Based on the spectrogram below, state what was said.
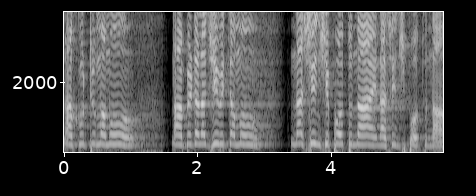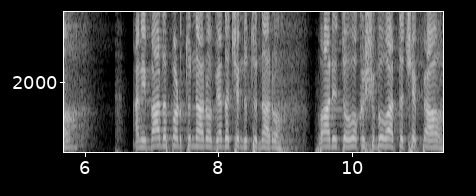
నా కుటుంబము నా బిడ్డల జీవితము నశించిపోతున్నాయి నశించిపోతున్నా అని బాధపడుతున్నారో వ్యధ చెందుతున్నారో వారితో ఒక శుభవార్త చెప్పావు.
